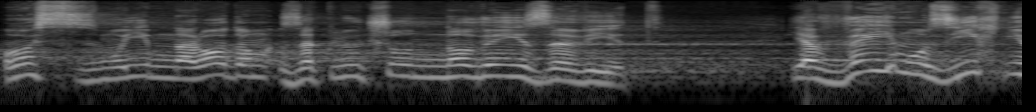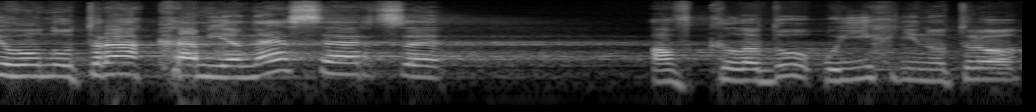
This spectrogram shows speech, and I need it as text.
Ось з моїм народом заключу новий завіт. Я вийму з їхнього нутра кам'яне серце, а вкладу у їхнє нутро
